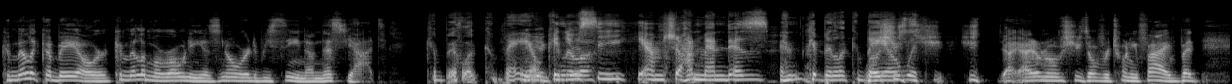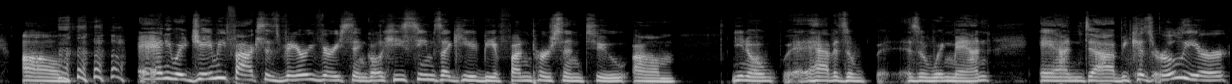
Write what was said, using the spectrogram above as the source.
Camila Cabello or Camila Morrone is nowhere to be seen on this yacht. Cabela Cabello. Yeah, Can you see him, Shawn Mendes and Well, Cabello she's, with she, she's I don't know if she's over 25, but um anyway, Jamie Foxx is very, very single. He seems like he would be a fun person to um, you know, have as a as a wingman. And uh because earlier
